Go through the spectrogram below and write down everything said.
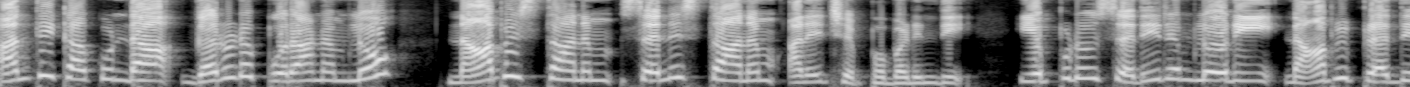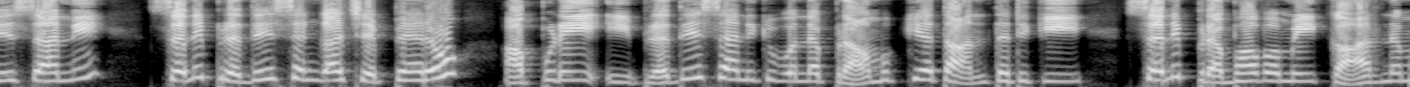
అంతేకాకుండా గరుడ పురాణంలో నాభిస్థానం శనిస్థానం అని చెప్పబడింది. ఎప్పుడు శరీరంలోని నాభి ప్రదేశాన్ని శని ప్రదేశంగా చెప్పారో అప్పుడే ఈ ప్రదేశానికి ఉన్న ప్రాముఖ్యత అంతటికీ శని ప్రభావమే కారణం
